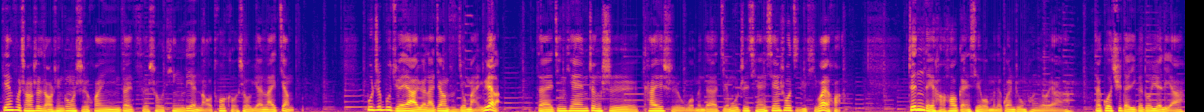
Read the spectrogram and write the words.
颠覆常识，找寻共识，欢迎再次收听《练脑脱口秀》。原来酱子，不知不觉呀，原来酱子就满月了。在今天正式开始我们的节目之前，先说几句题外话。真得好好感谢我们的观众朋友呀！在过去的一个多月里啊，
